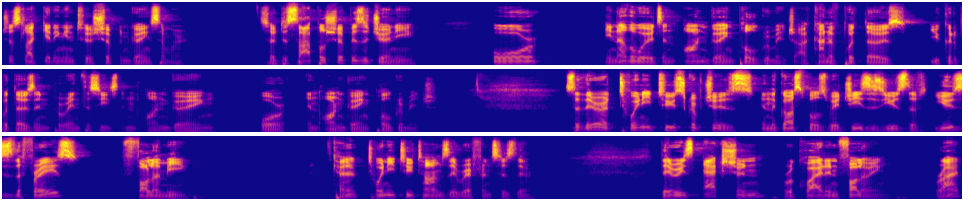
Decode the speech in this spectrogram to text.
just like getting into a ship and going somewhere. So discipleship is a journey, or in other words, an ongoing pilgrimage. I kind of put those, you could have put those in parentheses, an ongoing or an ongoing pilgrimage. So there are 22 scriptures in the Gospels where Jesus the, uses the phrase, follow me. Okay, 22 times there references there. There is action required in following, right?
